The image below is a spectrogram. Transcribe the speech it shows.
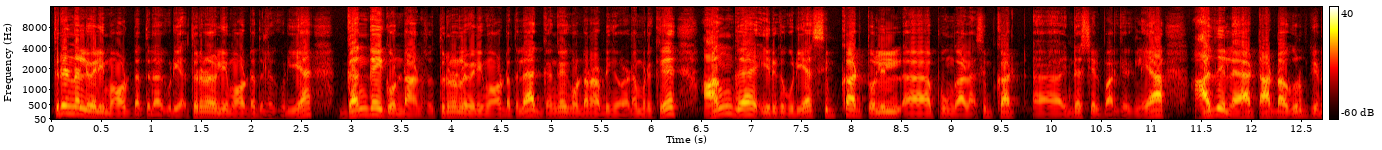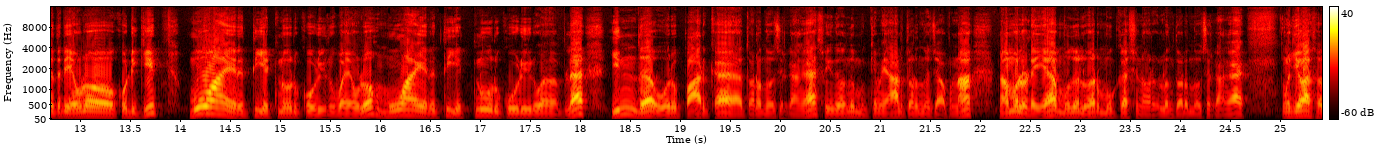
திருநெல்வேலி மாவட்டத்தில் இருக்கக்கூடிய திருநெல்வேலி மாவட்டத்தில் இருக்கக்கூடிய கங்கை கொண்டான் ஸோ திருநெல்வேலி மாவட்டத்தில் கங்கை கொண்டான் அப்படிங்கிற ஒரு இடம் இருக்குது இருக்குது அங்கே இருக்கக்கூடிய சிப்காட் தொழில் பூங்காவில் சிப்காட் இண்டஸ்ட்ரியல் பார்க் இருக்கு இல்லையா? அதில் டாடா குரூப் கிட்டத்தட்ட எவ்வளோ கோடிக்கு? மூவாயிரத்தி எட்நூறு கோடி ரூபாய். எவ்வளோ? மூவாயிரத்தி எட்நூறு கோடி ரூபாய் அமைப்பில் இந்த ஒரு பார்க்கை திறந்து வச்சுருக்காங்க. ஸோ இது வந்து முக்கியமாக யார் திறந்து வச்சா அப்படின்னா நம்மளுடைய முதல்வர் மு. க. ஸ்டாலின் அவர்களும் திறந்து வச்சுருக்காங்க. ஓகேவா ஸோ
